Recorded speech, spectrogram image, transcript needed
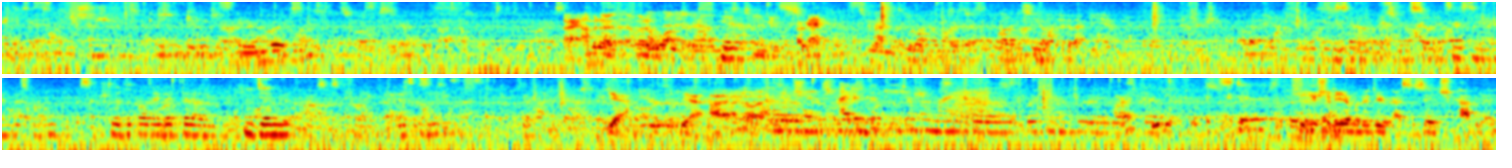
I can just. Do you remember it was? All right, I'm gonna, I'm gonna walk around. Yeah. Okay? Well, so you don't have to go back. So, yeah, so it says no is found. So because I did the keygen uh, from this company. Yeah, yeah, I, I thought. Um, I did the key jump on my uh, personal computer, but it's still. So you should be able to do SSH copy ID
